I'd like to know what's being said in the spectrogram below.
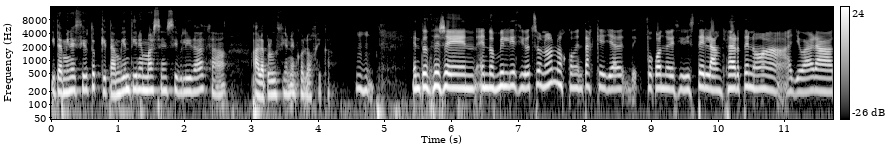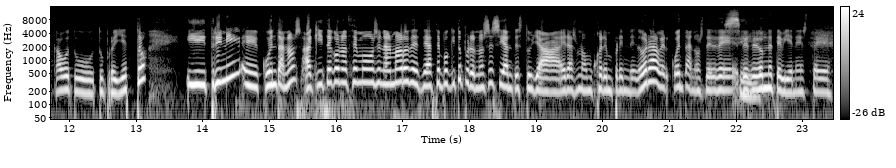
y también es cierto que también tiene más sensibilidad a, a la producción ecológica. Entonces, en, en 2018, ¿no? Nos comentas que ya fue cuando decidiste lanzarte, ¿no? A, a llevar a cabo tu, tu proyecto. Y Trini, eh, cuéntanos, aquí te conocemos en Almagro desde hace poquito, pero no sé si antes tú ya eras una mujer emprendedora. A ver, cuéntanos, ¿desde, sí. desde dónde te viene este...?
